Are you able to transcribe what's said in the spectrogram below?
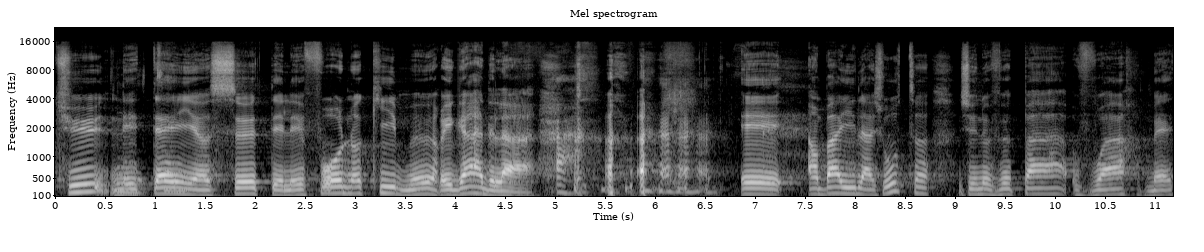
tu n'éteignes ce téléphone qui me regarde là. Ah. et en bas, il ajoute Je ne veux pas voir mes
